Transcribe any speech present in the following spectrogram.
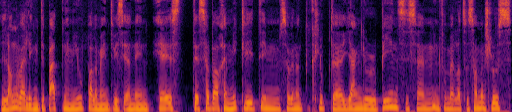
langweiligen Debatten im EU-Parlament, wie es er nennt. Er ist deshalb auch ein Mitglied im sogenannten Club der Young Europeans. Das ist ein informeller Zusammenschluss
